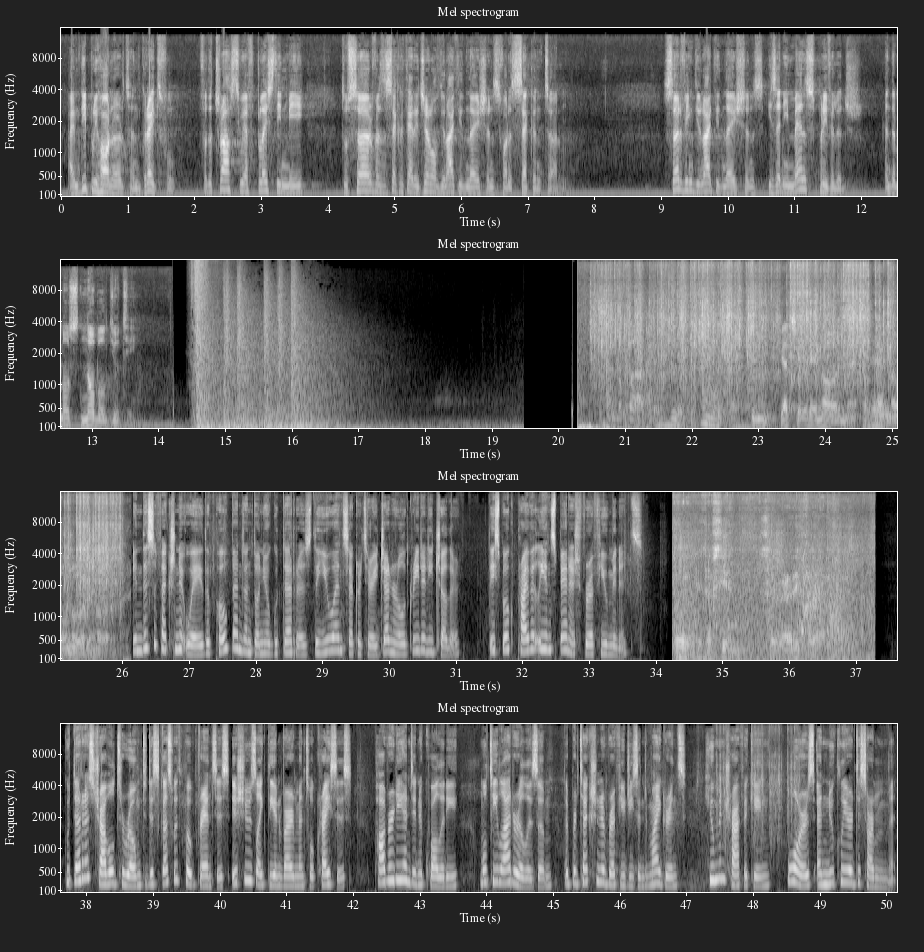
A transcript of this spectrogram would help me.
I am deeply honored and grateful for the trust you have placed in me to serve as the Secretary General of the United Nations for a second term. Serving the United Nations is an immense privilege and the most noble duty. Piacere enorme, un onore enorme. In this affectionate way, the Pope and Antonio Guterres, the UN Secretary General, greeted each other. They spoke privately in Spanish for a few minutes. Guterres traveled to Rome to discuss with Pope Francis issues like the environmental crisis, poverty and inequality, multilateralism, the protection of refugees and migrants, human trafficking, wars, and nuclear disarmament.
